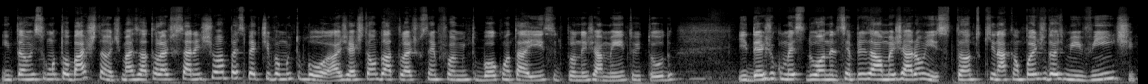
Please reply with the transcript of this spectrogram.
Então isso contou bastante. Mas o Atlético Cearense tinha uma perspectiva muito boa. A gestão do Atlético sempre foi muito boa quanto a isso, de planejamento e tudo. E desde o começo do ano eles sempre almejaram isso. Tanto que na campanha de 2020,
